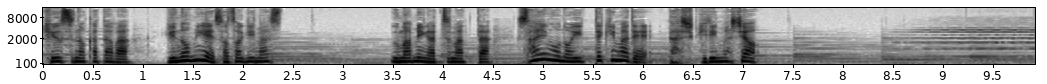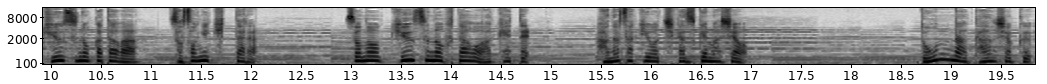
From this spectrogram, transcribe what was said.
急須の方は湯飲みへ注ぎます。旨味が詰まった最後の一滴まで出し切りましょう。急須の方は注ぎ切ったらその急須の蓋を開けて鼻先を近づけましょう。どんな感触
